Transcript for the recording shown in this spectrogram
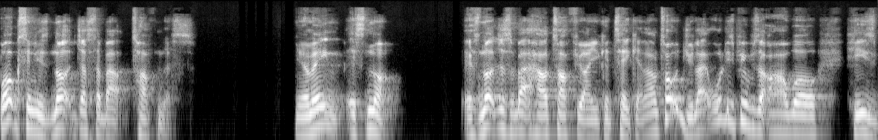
Boxing is not just about toughness. You know what I mean? It's not. It's not just about how tough you are. You can take it. And I told you, like all these people say, "Oh well, he's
